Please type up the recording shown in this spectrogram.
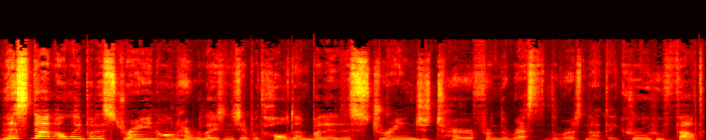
This not only put a strain on her relationship with Holden, but it estranged her from the rest of the Rocinante crew who felt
